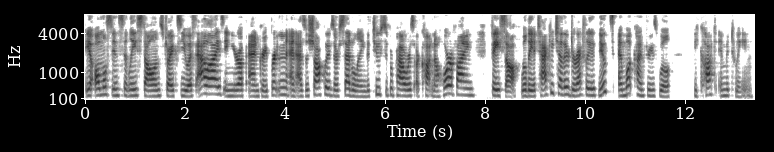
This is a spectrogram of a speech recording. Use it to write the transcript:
yeah, almost instantly, Stalin strikes U.S. allies in Europe and Great Britain, and as the shockwaves are settling, the two superpowers are caught in a horrifying face-off. Will they attack each other directly with nukes, and what countries will be caught in between?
